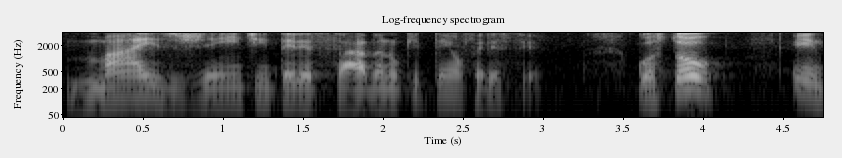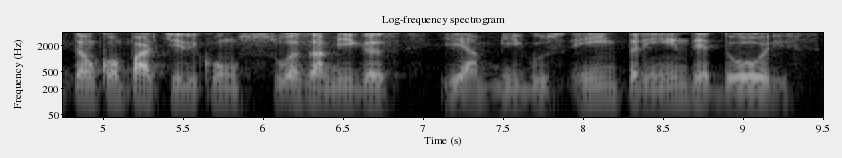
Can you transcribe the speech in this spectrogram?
mais gente interessada no que tem a oferecer. Gostou? Então compartilhe com suas amigas e amigos empreendedores.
